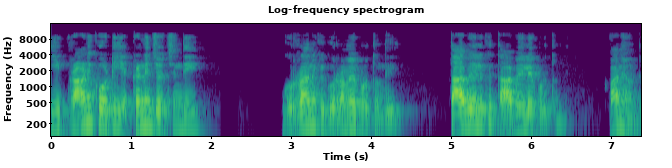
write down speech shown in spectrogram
ఈ ప్రాణికోటి ఎక్కడి నుంచి వచ్చింది? గుర్రానికి గుర్రమే పుడుతుంది. తాబేలుకి తాబేలే పుడుతుంది. బాగానే ఉంది.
